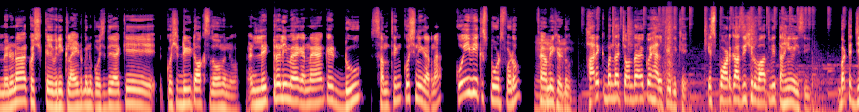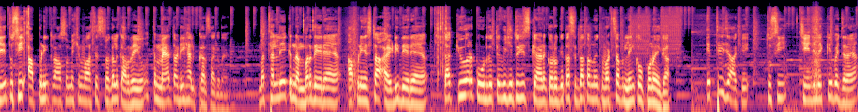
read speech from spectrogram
ਮੈਨੂੰ ਨਾ ਕੁਝ ਕਈ ਵਾਰੀ ਕਲਾਇੰਟ ਮੈਨੂੰ ਪੁੱਛਦੇ ਆ ਕਿ ਕੁਝ ਡੀਟੌਕਸ ਦਿਓ ਮੈਨੂੰ। ਐਂਡ ਲਿਟਰਲੀ ਮੈਂ ਕਹਿੰਦਾ ਆ ਕਿ ਡੂ ਸਮਥਿੰਗ ਕੁਝ ਨਹੀਂ ਕਰਨਾ। ਕੋਈ ਵੀ ਇੱਕ ਸਪੋਰਟਸ ਪੜੋ ਫੈਮਿਲੀ ਖੇਡੋ। ਹਰ ਇੱਕ ਬੰਦਾ ਚਾਹੁੰਦਾ ਹੈ ਕੋਈ ਹੈਲਥੀ ਦਿਖੇ। ਇਸ ਪੋਡਕਾਸਟ ਦੀ ਸ਼ੁਰੂਆਤ ਵੀ ਤਾਂ ਹੀ ਹੋਈ ਸੀ। ਬਟ ਜੇ ਤੁਸੀਂ ਆਪਣੀ ਟਰਾਂਸਫਰਮੇਸ਼ਨ ਵਾਸਤੇ ਸਟਰਗਲ ਕਰ ਰਹੇ ਹੋ ਤਾਂ ਮੈਂ ਤੁਹਾਡੀ ਹੈਲਪ ਕਰ ਸਕਦਾ ਹਾਂ। ਮੈਂ ਥੱਲੇ ਇੱਕ ਨੰਬਰ ਦੇ ਰਿਹਾ ਹਾਂ ਆਪਣੀ ਇੰਸਟਾ ਆਈਡੀ ਦੇ ਰਿਹਾ ਹਾਂ ਤਾਂ QR ਕੋਡ ਦੇ ਉੱਤੇ ਵੀ ਜੇ ਤੁਸੀਂ ਸਕੈਨ ਕਰੋਗੇ ਤਾਂ ਸਿੱਧਾ ਤੁਹਾਨੂੰ ਇੱਕ WhatsApp ਲਿੰਕ ਓਪਨ ਹੋਏਗਾ। ਇੱਥੇ ਜਾ ਕੇ ਤੁਸੀਂ ਚੇਂਜ ਲਿਖ ਕੇ ਭੇਜਣਾ ਆ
